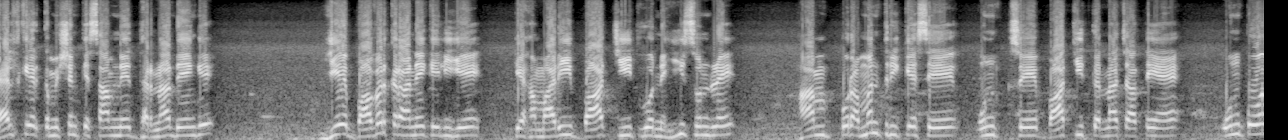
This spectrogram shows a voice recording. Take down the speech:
हेल्थ केयर कमीशन के सामने धरना देंगे। ये बावर कराने के लिए कि हमारी बातचीत वो नहीं सुन रहे हम पुरमन तरीके से उनसे बातचीत करना चाहते हैं उनको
